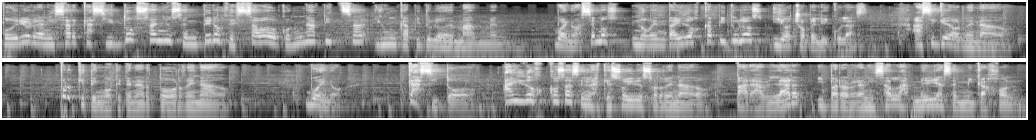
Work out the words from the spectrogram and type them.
podría organizar casi dos años enteros de sábado con una pizza y un capítulo de Mad Men. Bueno, hacemos 92 capítulos y 8 películas. Así queda ordenado. ¿Por qué tengo que tener todo ordenado? Bueno, casi todo. Hay dos cosas en las que soy desordenado, para hablar y para organizar las medias en mi cajón.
